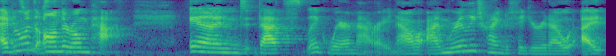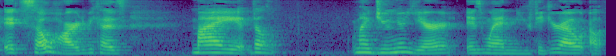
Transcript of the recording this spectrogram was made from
everyone's on their own path and that's like where i'm at right now. I'm really trying to figure it out. I it's so hard because my the my junior year is when you figure out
